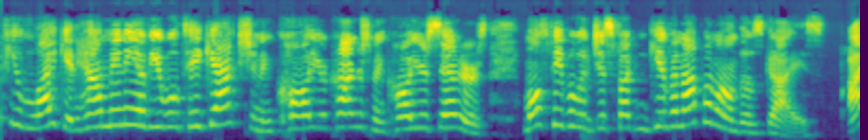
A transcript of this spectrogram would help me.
if you like it, how many of you will take action and call your congressman, call your senators? Most people have just fucking given up on all those guys. I've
